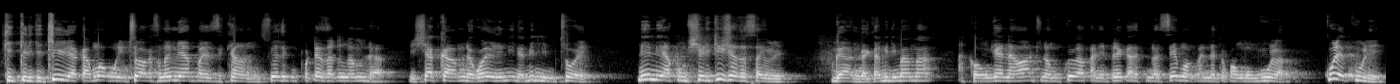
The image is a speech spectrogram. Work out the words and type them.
kikili kikili akaamua kunitoa, akasema mimi hapa haiwezekani, siwezi kupoteza tena muda, nishakaa muda, kwa hiyo mimi inabidi nimtoe. Mimi akumshirikisha sasa yule ganga, ikabidi mama akaongea na watu na mkwewe akanipeleka kuna sehemu akanileta kwa Ngungula kule kule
